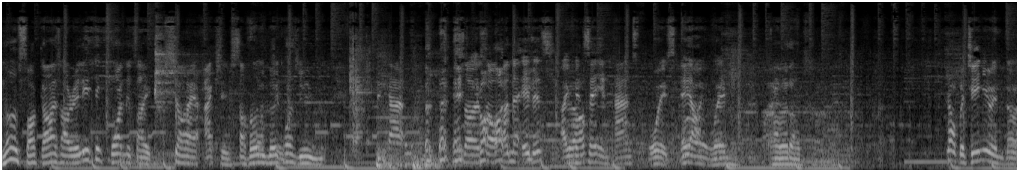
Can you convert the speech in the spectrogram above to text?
No, fuck. Guys, I really think one is like shy action stuff. Bro, the next one's you. Yeah. So, so on the edits, I Yeah. can say enhanced voice. AI voice. Oh, that. No, but genuine though.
